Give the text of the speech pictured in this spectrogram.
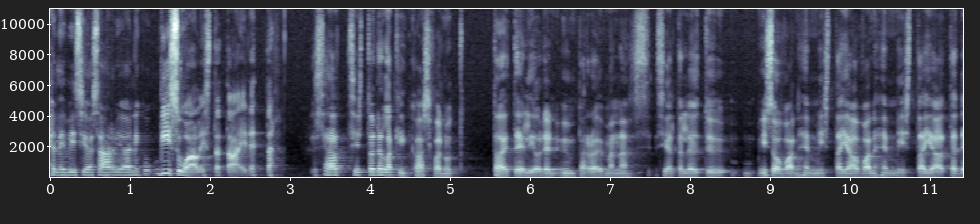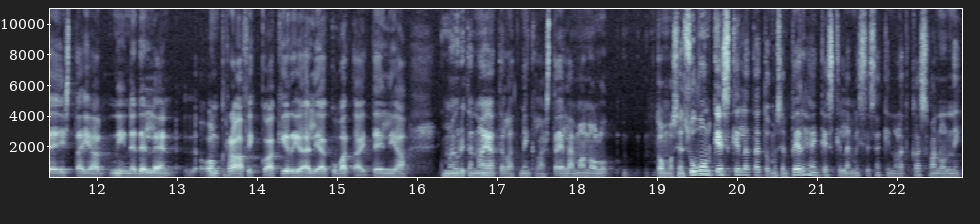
televisiosarjoja, niin kuin visuaalista taidetta. Sä oot siis todellakin kasvanut taiteilijoiden ympäröimänä. Sieltä löytyy isovanhemmista ja vanhemmista ja tädeistä ja niin edelleen. On graafikkoa, kirjailijaa, kuvataiteilijaa. Kun mä yritän ajatella, että minkälaista elämä on ollut tuommoisen suvun keskellä tai tuommoisen perheen keskellä, missä säkin olet kasvanut, niin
